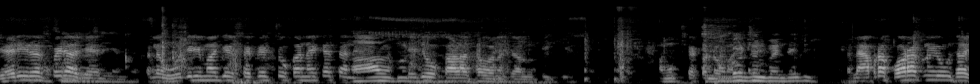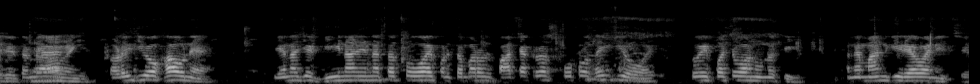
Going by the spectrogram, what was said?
ઝેરી રસ પડ્યા છે એટલે હોજરીમાં જે સફેદ ચોખા નાખ્યા હતા ને એ જો કાળા થવાના ચાલુ થઈ ગયા. અમુક સેકન્ડો. એટલે આપણા ખોરાકનું એવું થાય છે તમે. અળદીઓ ખાવ ને એના જે ઘીના એના તત્વો હોય, પણ તમારો પાચક રસ ખોટો થઈ ગયો હોય, તો એ પચવાનું નથી. અને માંદગી રહેવાની જ છે.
